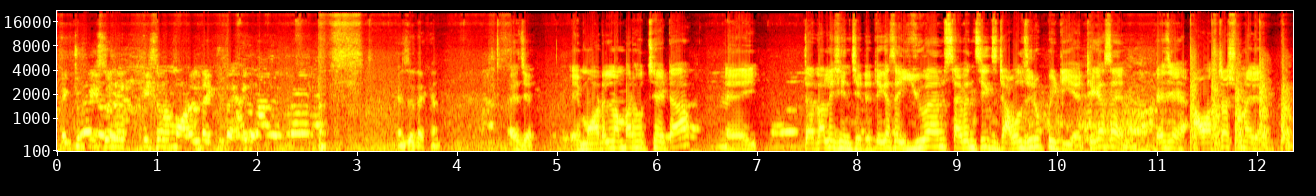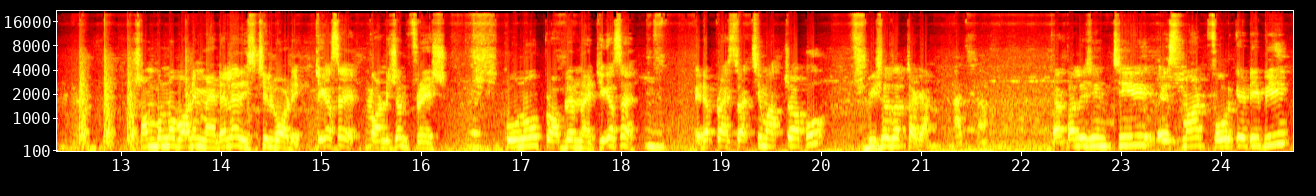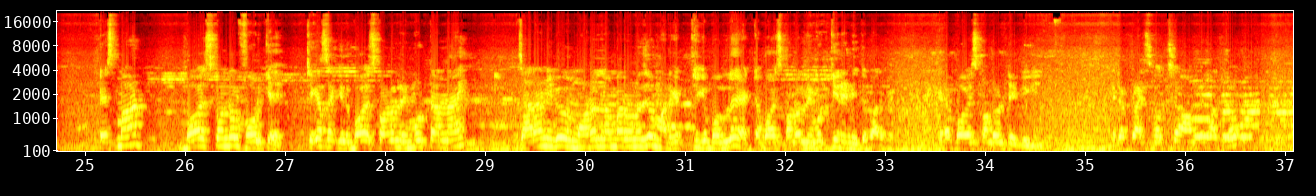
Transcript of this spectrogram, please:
একটু পিছনের পিছনের মডেলটা একটু দেখে দেন। এই যে দেখেন, এই যে, এই মডেল নাম্বার হচ্ছে এটা, এই তেতাল্লিশ ইঞ্চি এটা, ঠিক আছে? UM seven six double zero PTA ঠিক আছে? এই যে, আওয়াজটা শোনা যায়। সম্পূর্ণ বডি মেটালের স্টিল বডি ঠিক আছে? কন্ডিশন ফ্রেশ কোনো প্রবলেম নাই, ঠিক আছে? এটা প্রাইস রাখছি মাত্র আপু বিশ হাজার টাকা। আচ্ছা। তেতাল্লিশ inch smart four K TV smart voice control four K ঠিক আছে কিন্তু ভয়েস কন্ট্রোল রিমোটটা নাই। যারা নিবে ওই মডেল নাম্বার অনুযায়ী মার্কেট থেকে বললে একটা ভয়েস কন্ট্রোল রিমোট কিনে নিতে পারবে। এটা ভয়েস কন্ট্রোল টিভি কিন্তু। এটা প্রাইস হচ্ছে অনলি মাত্র।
